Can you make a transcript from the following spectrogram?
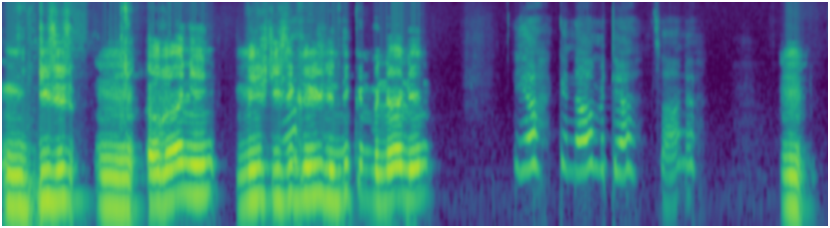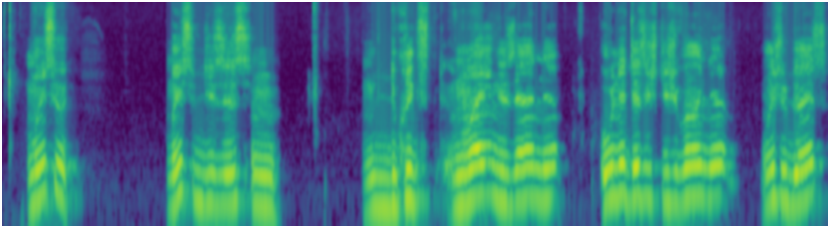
Mm, Dieses mm, Oranien, Milch, diese Ja. griechischen dicken Bananen. Ja, genau, mit der Sahne. Mm, Meinst du, meinst du dieses, mm, du kriegst meine Sahne, ohne dass ich dich warne? Meinst du das?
